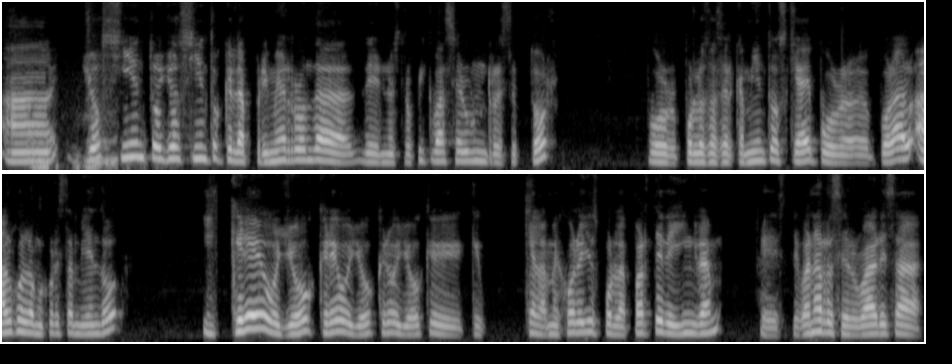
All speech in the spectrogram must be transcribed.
Ah, yo siento, yo siento que la primera ronda de nuestro pick va a ser un receptor por, por los acercamientos que hay, por, por al- algo a lo mejor están viendo. Y creo yo, creo yo, creo yo que, que, que a lo mejor ellos por la parte de Ingram este, van a reservar esa,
